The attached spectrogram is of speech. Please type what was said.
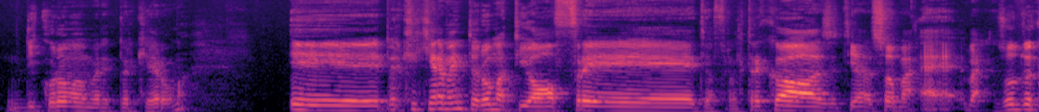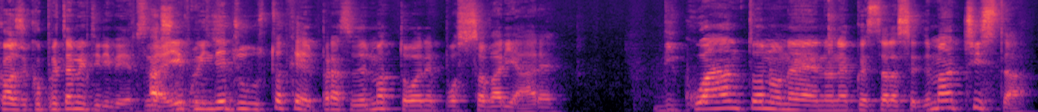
Dico Roma perché Roma. E perché chiaramente Roma ti offre, ti offre altre cose, ti- insomma, eh, beh, sono due cose completamente diverse. Dai, e quindi è giusto che il prezzo del mattone possa variare. Di quanto non è, non è questa la sede, ma ci sta.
